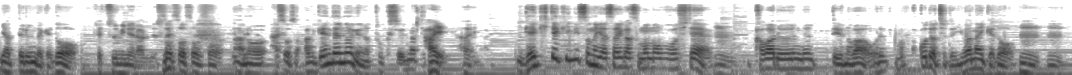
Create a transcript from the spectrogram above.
やってるんだけど、うん、鉄ミネラルですね。そうそうそう あの、はい、そうそう。あの現代農業の特徴になってはい。はい、劇的にその野菜がその農法をして変わるっていうのは、俺ここではちょっと言わないけど、うんうん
